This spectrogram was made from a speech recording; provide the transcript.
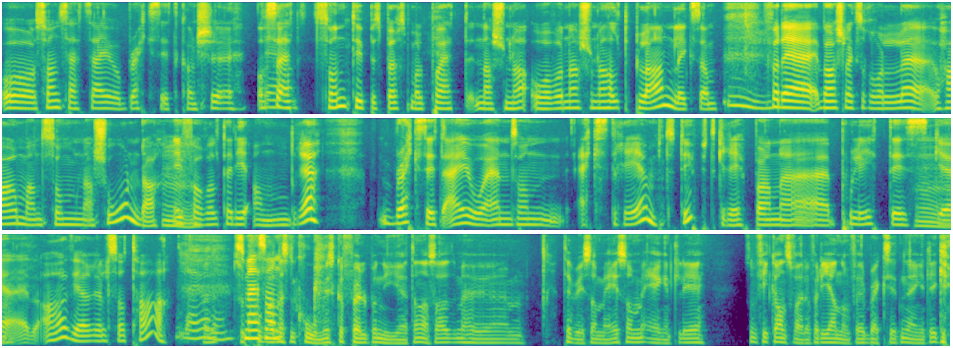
Og sånn sett så er jo brexit kanskje også Ja. et sånn type spørsmål på et nasjonal, overnasjonalt plan, liksom. Mm. For det, hva slags rolle har man som nasjon, da, i Mm. forhold til de andre? Brexit er jo en sånn ekstremt dyptgripende politisk Mm. eh, avgjørelse å ta. Det er jo det. Så Som er det var sånn- nesten komisk å følge på nyhetene altså, med eh, Theresa May, som egentlig som fikk ansvaret for å gjennomføre brexit, men egentlig ikke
